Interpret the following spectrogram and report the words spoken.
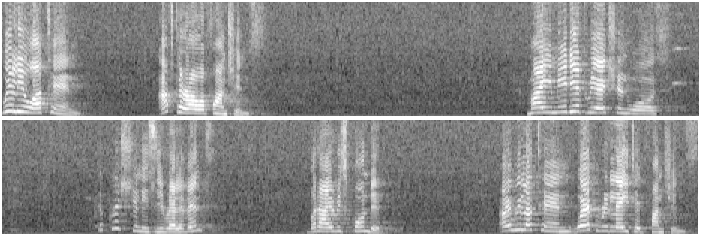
will you attend after our functions? My immediate reaction was, the question is irrelevant, but I responded, I will attend work-related functions.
